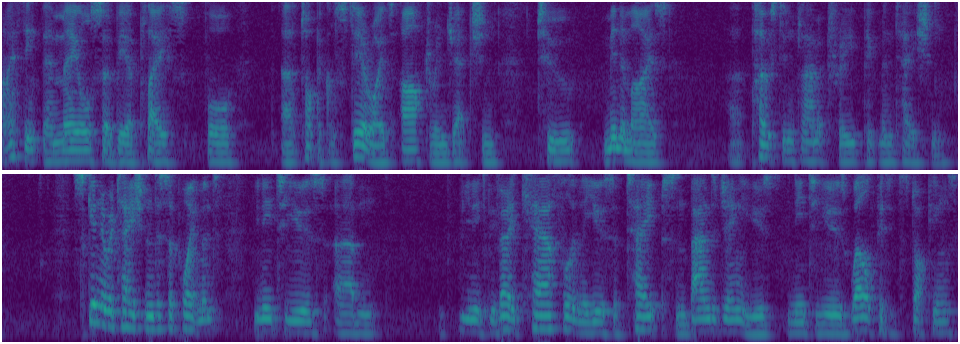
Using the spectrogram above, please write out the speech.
I think there may also be a place for uh, topical steroids after injection to minimize uh, post inflammatory pigmentation. Skin irritation and disappointment, you need to use. Um, you need to be very careful in the use of tapes and bandaging. You, use, you need to use well fitted stockings.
